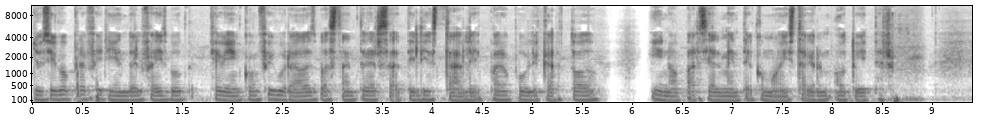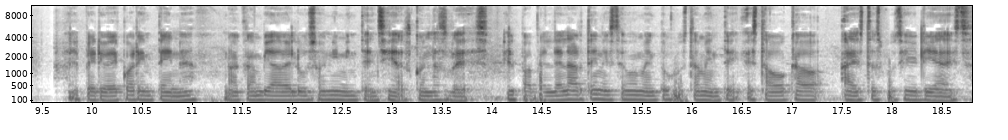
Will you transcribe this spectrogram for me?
Yo sigo prefiriendo el Facebook que bien configurado es bastante versátil y estable para publicar todo y no parcialmente como Instagram o Twitter. El periodo de cuarentena no ha cambiado el uso ni mi intensidad con las redes. El papel del arte en este momento justamente está abocado a estas posibilidades.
